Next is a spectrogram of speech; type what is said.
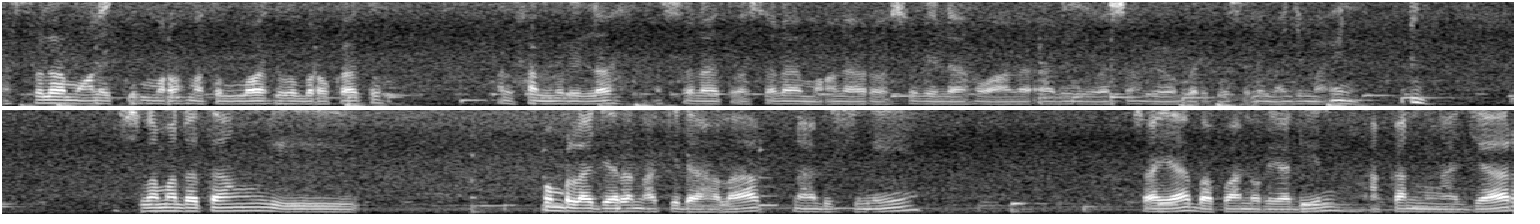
Assalamualaikum warahmatullahi wabarakatuh. Alhamdulillah Assalatu wassalamu ala rasulillah Wa ala alihi wa sahbihi wa barik ajma'in. Selamat datang di pembelajaran akidah halak. Nah di sini saya Bapak Nuryadin akan mengajar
